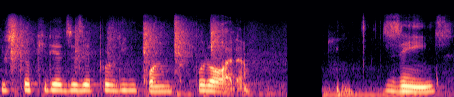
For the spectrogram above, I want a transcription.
isso que eu queria dizer por enquanto, por hora. Gente,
